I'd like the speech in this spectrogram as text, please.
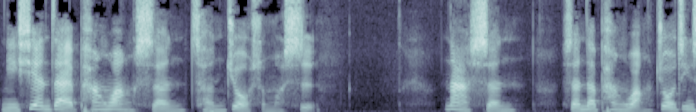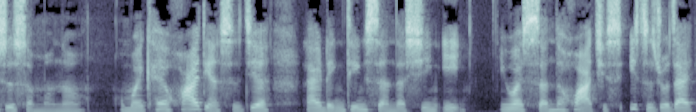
你现在盼望神成就什么事？那神神的盼望究竟是什么呢？我们也可以花一点时间来聆听神的心意，因为神的话其实一直就在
